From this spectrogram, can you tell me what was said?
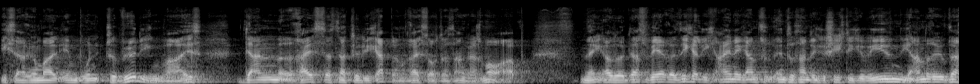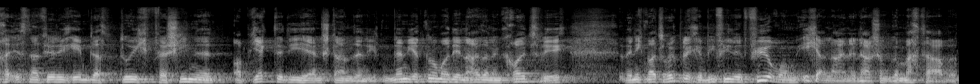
ich sage mal, irgendwo zu würdigen weiß, dann reißt das natürlich ab, dann reißt auch das Engagement ab. Also das wäre sicherlich eine ganz interessante Geschichte gewesen. Die andere Sache ist natürlich eben, dass durch verschiedene Objekte, die hier entstanden sind, ich nenne jetzt nur mal den Eisernen Kreuzweg, wenn ich mal zurückblicke, wie viele Führungen ich alleine da schon gemacht habe,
